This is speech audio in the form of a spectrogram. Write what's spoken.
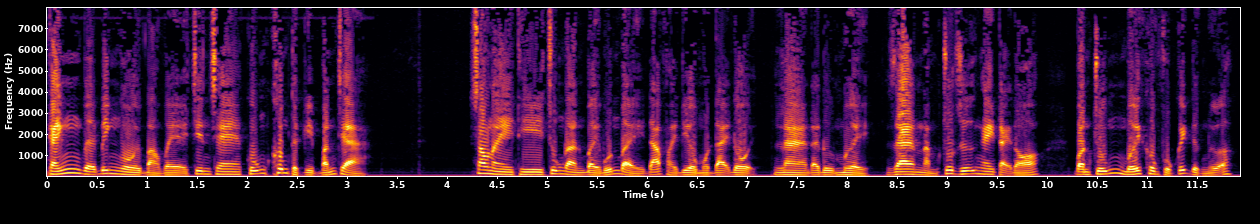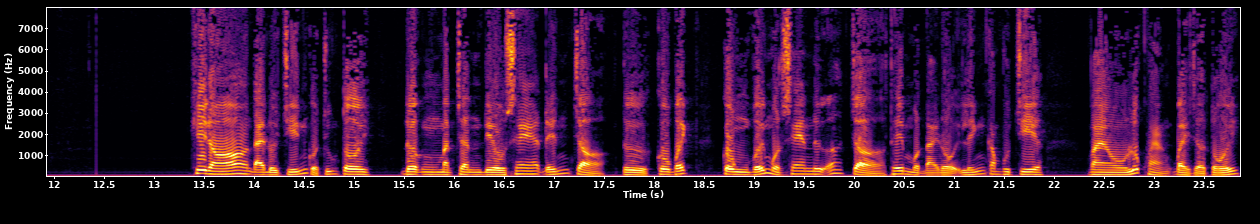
Cánh vệ binh ngồi bảo vệ trên xe cũng không thể kịp bắn trả. Sau này thì trung đoàn 747 đã phải điều một đại đội là đại đội 10 ra nằm chốt giữ ngay tại đó, bọn chúng mới không phục kích được nữa. Khi đó đại đội 9 của chúng tôi được mặt trận điều xe đến chở từ Quebec cùng với một xe nữa chở thêm một đại đội lính Campuchia vào lúc khoảng 7 giờ tối.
